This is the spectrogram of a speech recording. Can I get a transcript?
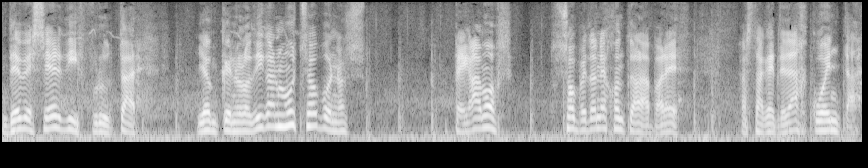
debe ser disfrutar. Y aunque nos lo digan mucho, pues nos pegamos sopetones contra la pared hasta que te das cuenta.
